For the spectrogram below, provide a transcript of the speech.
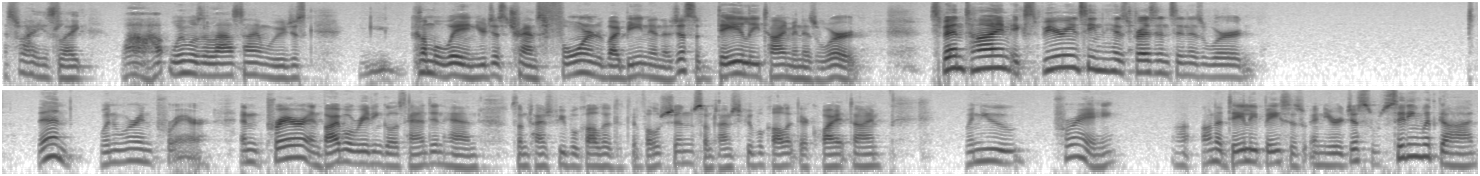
that's why he's like, wow, how, when was the last time we just come away and you're just transformed by being in a, just a daily time in his word? Spend time experiencing his presence in his word. Then, when we're in prayer, and prayer and Bible reading goes hand in hand. Sometimes people call it a devotion, sometimes people call it their quiet time. When you pray uh, on a daily basis and you're just sitting with God,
